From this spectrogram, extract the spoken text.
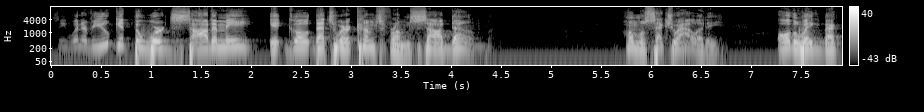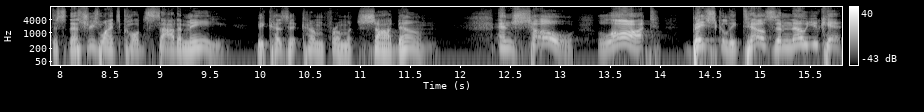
See, whenever you get the word sodomy, it go that's where it comes from, Sodom. Homosexuality. All the way back to that's the reason why it's called sodomy, because it come from Sodom. And so Lot basically tells them, no, you can't,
